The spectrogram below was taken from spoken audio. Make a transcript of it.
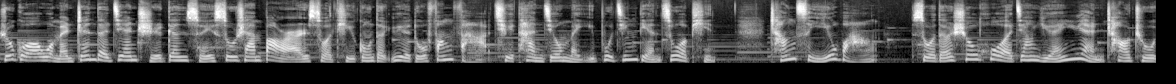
如果我们真的坚持跟随苏珊·鲍尔所提供的阅读方法去探究每一部经典作品，长此以往，所得收获将远远超出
